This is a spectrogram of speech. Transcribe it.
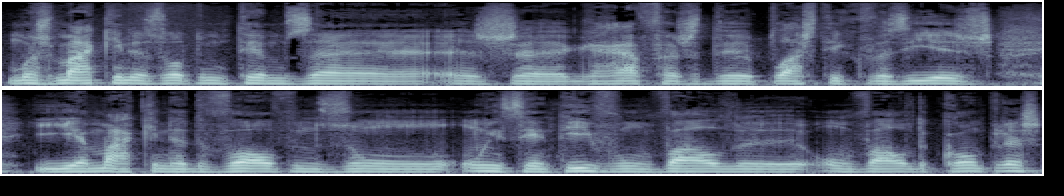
umas máquinas onde metemos a, as garrafas de plástico vazias e a máquina devolve-nos um, um, incentivo, um vale, um vale de compras.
